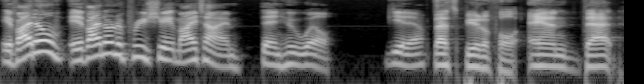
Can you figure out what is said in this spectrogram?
if I don't if I don't appreciate my time, then who will? You know. that's beautiful, and that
